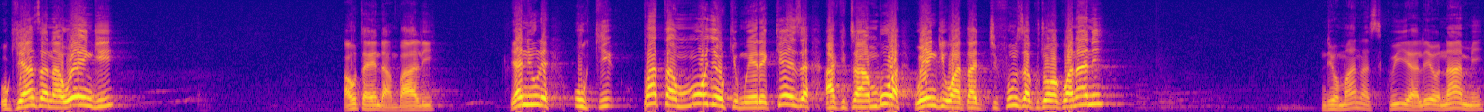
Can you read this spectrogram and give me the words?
Ukianza na wengi hautaenda mbali. Yaani ule ukipata mmoja, ukimwelekeza, akitambua, wengi watajifunza kutoka kwa nani? Ndio maana siku hii ya leo nami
